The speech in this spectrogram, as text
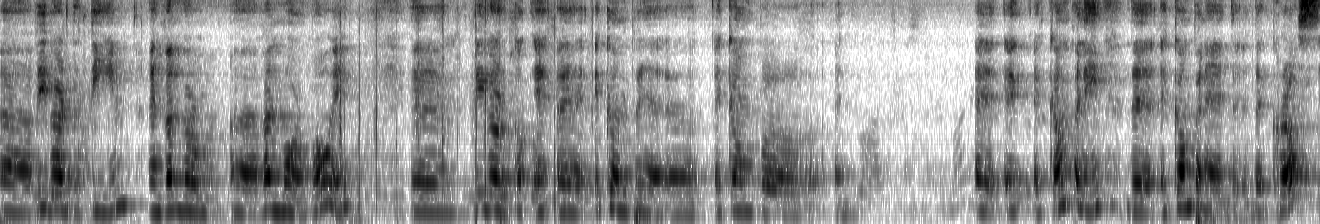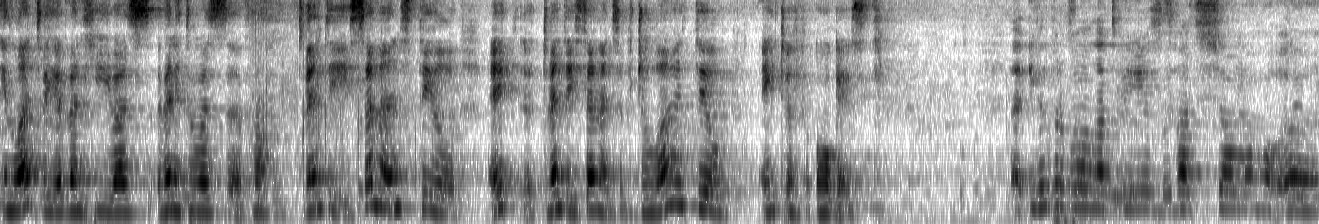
uh, we were the team, and one more, uh, one more boy. Uh, we were uh, uh, accomp- uh, accomp- uh, uh, accompany the accompanied the cross in Latvia when he was when it was uh, from 27th till 8 uh, 27th of July till 8th of August. Е, І він перебував в Латвії з 27, е,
